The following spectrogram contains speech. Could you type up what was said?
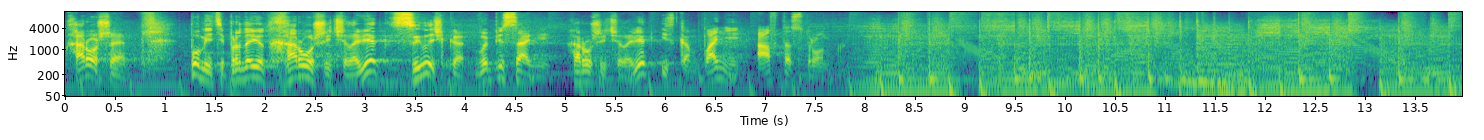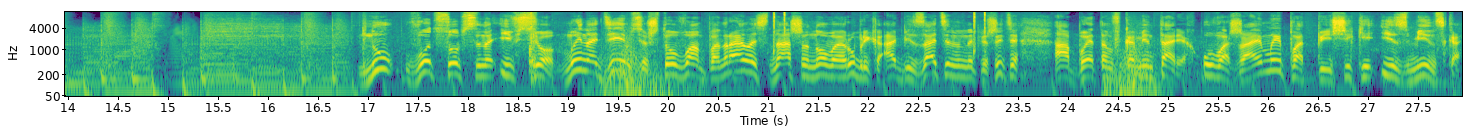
хорошее. Помните, продает хороший человек, ссылочка в описании. Хороший человек из компании «АвтоСтронг». Ну, вот, собственно, и все. Мы надеемся, что вам понравилась наша новая рубрика. Обязательно напишите об этом в комментариях. Уважаемые подписчики из Минска,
